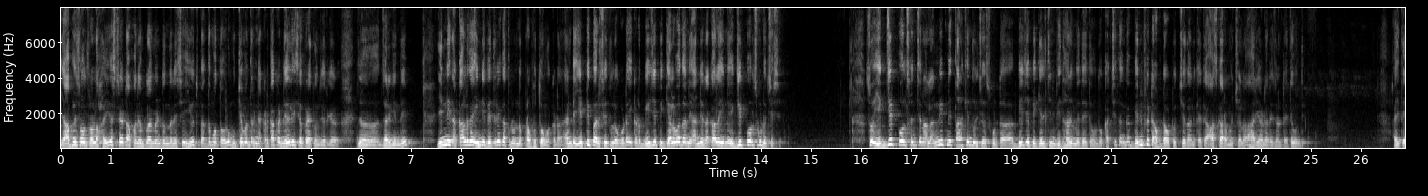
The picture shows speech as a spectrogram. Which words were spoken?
యాభై సంవత్సరాల్లో హైయెస్ట్ రేట్ ఆఫ్ అన్ఎంప్లాయ్మెంట్ ఉందనేసి యూత్ పెద్ద మొత్తంలో ముఖ్యమంత్రిని ఎక్కడికక్కడ నిలదీసే ప్రయత్నం జరిగా జరిగింది. ఇన్ని రకాలుగా ఇన్ని వ్యతిరేకతలు ఉన్న ప్రభుత్వం అక్కడ. అండ్ ఎట్టి పరిస్థితుల్లో కూడా ఇక్కడ బీజేపీ గెలవదని అన్ని రకాల ఎన్నో ఎగ్జిట్ పోల్స్ కూడా వచ్చేసాయి. సో ఎగ్జిట్ పోల్ సంచనాలన్నింటినీ తలకిందులు చేసుకుంటా బీజేపీ గెలిచిన విధానం ఏదైతే ఉందో ఖచ్చితంగా బెనిఫిట్ ఆఫ్ డౌట్ వచ్చేదానికైతే ఆస్కారం వచ్చేలా హర్యానా రిజల్ట్ అయితే ఉంది. అయితే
